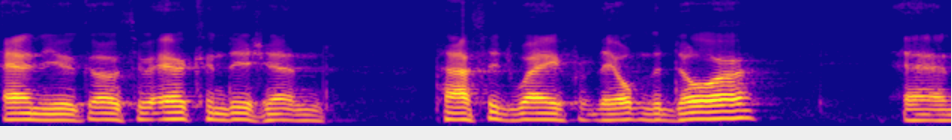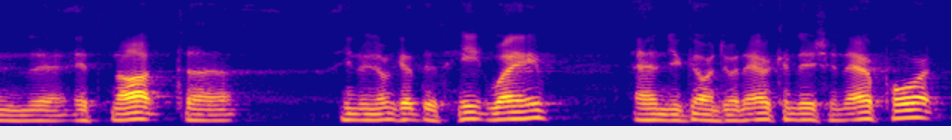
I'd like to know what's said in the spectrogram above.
and you go through air conditioned passageway. They open the door, and uh, it's not, uh, you know, you don't get this heat wave, and you go into an air conditioned airport,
